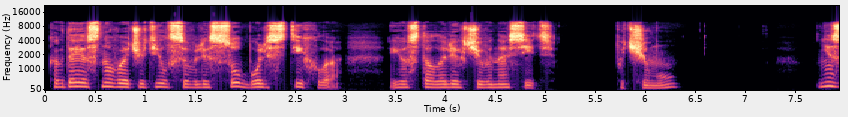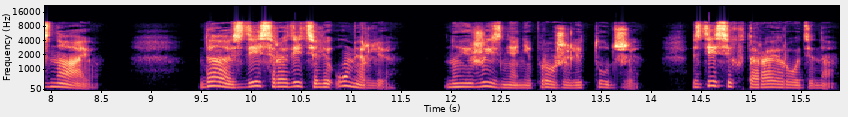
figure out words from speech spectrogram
Когда я снова очутился в лесу, боль стихла, ее стало легче выносить. Почему? «Не знаю. Да, здесь родители умерли, но и жизнь они прожили тут же. Здесь их вторая родина».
